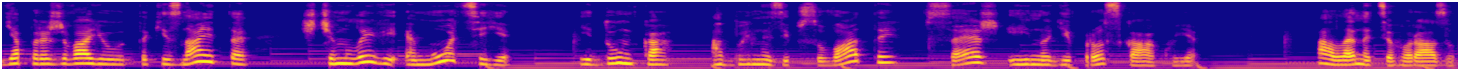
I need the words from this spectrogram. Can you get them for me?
я переживаю такі, знаєте, щемливі емоції, і думка, аби не зіпсувати, все ж іноді проскакує. Але не цього разу.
